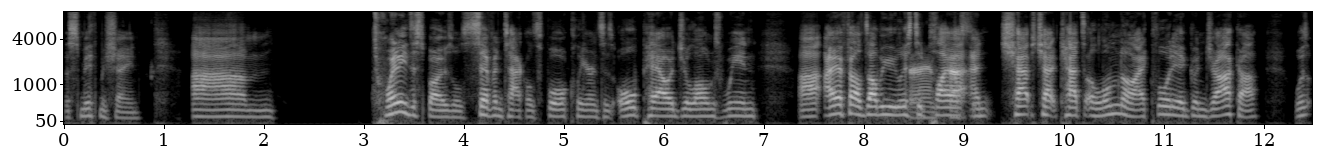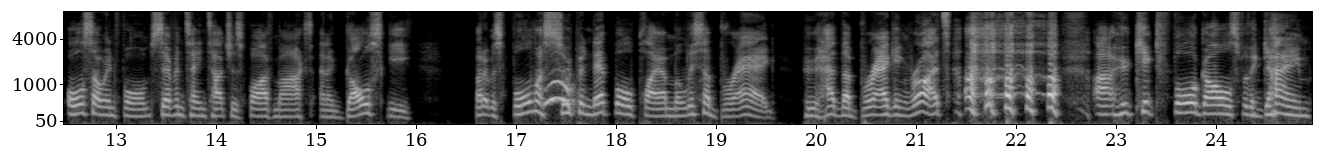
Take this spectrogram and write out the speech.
the Smith machine, um, 20 disposals, 7 tackles, 4 clearances, all powered Geelong's win. Uh, AFLW listed player and Chaps Chat Cats alumni Claudia Gunjaca was also informed 17 touches, 5 marks, and a goal ski but it was former super netball player Melissa Bragg who had the bragging rights, uh, who kicked four goals for the game,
